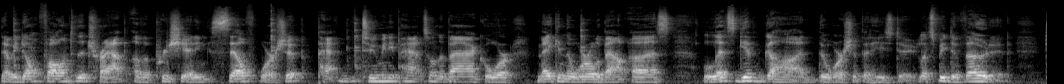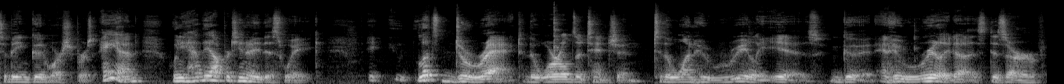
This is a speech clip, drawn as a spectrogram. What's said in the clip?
that we don't fall into the trap of appreciating self-worship, pat, too many pats on the back or making the world about us. Let's give God the worship that he's due. Let's be devoted to being good worshipers. And when you have the opportunity this week, let's direct the world's attention to the one who really is good and who really does deserve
